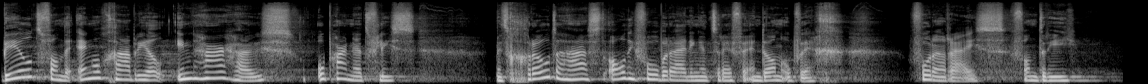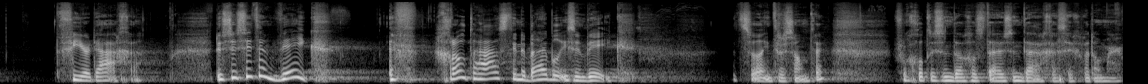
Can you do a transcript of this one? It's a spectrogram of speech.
Beeld van de engel Gabriel in haar huis, op haar netvlies, met grote haast al die voorbereidingen treffen en dan op weg voor een reis van drie, vier dagen. Dus er zit een week. Grote haast in de Bijbel is een week. Dat is wel interessant, hè? Voor God is een dag als duizend dagen, zeggen we dan maar.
